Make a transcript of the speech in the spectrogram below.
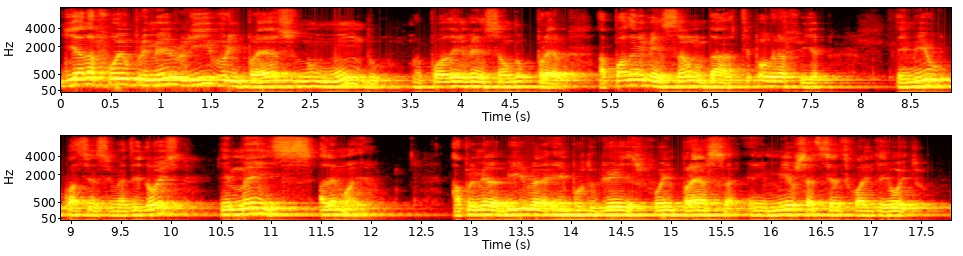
e ela foi o primeiro livro impresso no mundo após a invenção do prelo, após a invenção da tipografia em 1452 em Mainz, Alemanha. A primeira Bíblia em português foi impressa em 1748.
